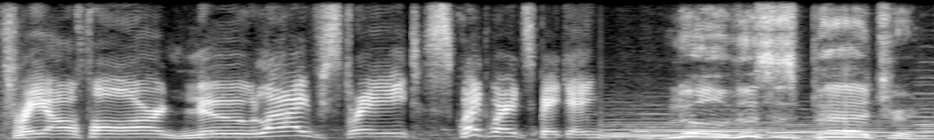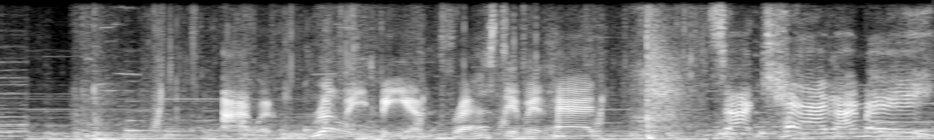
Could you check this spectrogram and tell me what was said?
304 New Life Street. Squidward speaking. No, this is Patrick. I would really be impressed if it had its Academy.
